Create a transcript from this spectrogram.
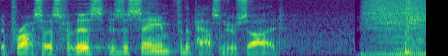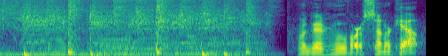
The process for this is the same for the passenger side. I want to go ahead and remove our center cap.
